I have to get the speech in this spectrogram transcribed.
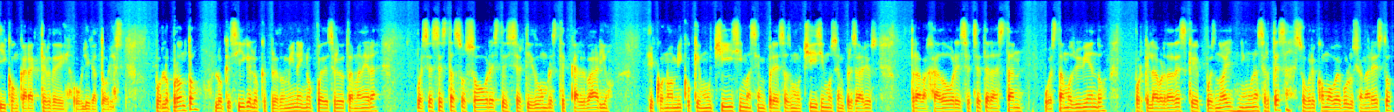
y con carácter de obligatorias. Por lo pronto, lo que sigue, lo que predomina y no puede ser de otra manera, pues es esta zozobra, esta incertidumbre, este calvario económico que muchísimas empresas, muchísimos empresarios, trabajadores, etcétera, están o estamos viviendo, porque la verdad es que pues no hay ninguna certeza sobre cómo va a evolucionar esto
